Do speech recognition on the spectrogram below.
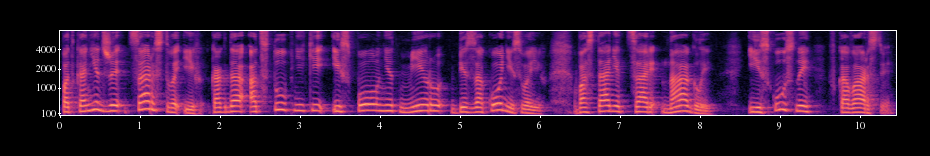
под конец же царства их, когда отступники исполнят меру беззаконий своих, восстанет царь наглый и искусный в коварстве,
